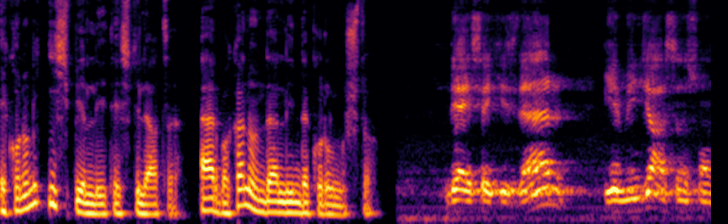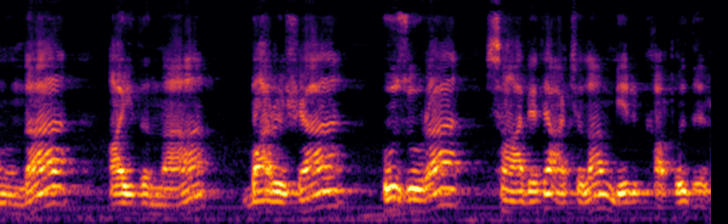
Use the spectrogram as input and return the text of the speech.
Ekonomik İşbirliği Teşkilatı. Erbakan önderliğinde kurulmuştu. D8'ler 20. asrın sonunda aydınlığa, barışa, huzura, saadete açılan bir kapıdır.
